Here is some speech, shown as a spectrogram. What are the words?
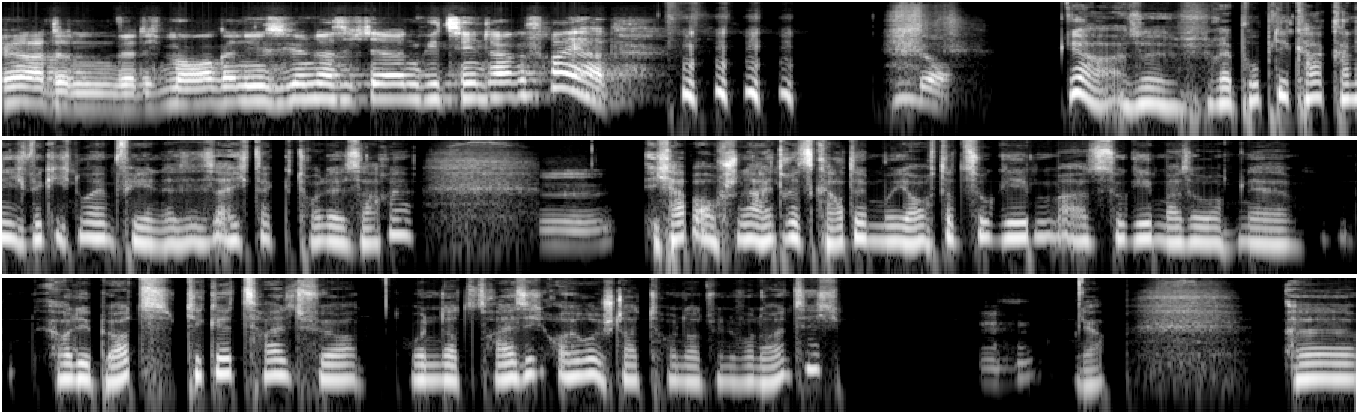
Ja, dann werde ich mal organisieren, dass ich da irgendwie zehn Tage frei habe. ja. ja, also Republika kann ich wirklich nur empfehlen. Das ist echt eine tolle Sache. Mhm. Ich habe auch schon eine Eintrittskarte, muss ich auch dazu geben, also, geben, also eine Early Bird Ticket halt für 130 Euro statt 195. Mhm. Ja. Äh,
